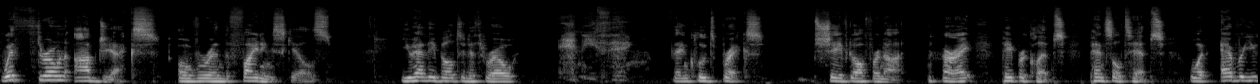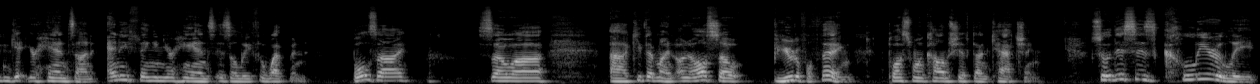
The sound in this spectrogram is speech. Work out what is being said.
with thrown objects over in the fighting skills, you have the ability to throw anything. That includes bricks, shaved off or not. All right, paper clips, pencil tips, whatever you can get your hands on. Anything in your hands is a lethal weapon. Bullseye. So uh, uh, keep that in mind. And also, beautiful thing, plus one column shift on catching. So this is clearly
